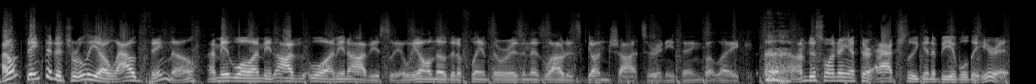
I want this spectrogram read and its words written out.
I don't think that it's really a loud thing, though. I mean, well, I mean, well, I mean, obviously, we all know that a flamethrower isn't as loud as gunshots or anything, but, like, I'm just wondering if they're actually going to be able to hear it.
